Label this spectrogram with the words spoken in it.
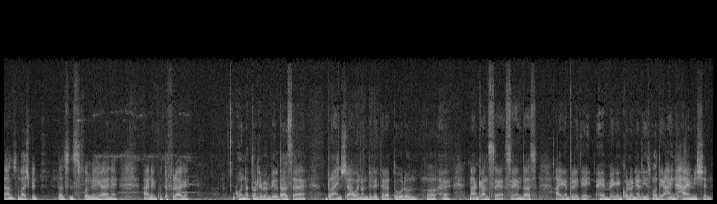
Ja, zum Beispiel, das ist für mich eine, eine gute Frage. Und natürlich, wenn wir das äh, reinschauen in die Literatur, und, äh, man kann se sehen, dass eigentlich die, äh, wegen Kolonialismus die einheimischen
